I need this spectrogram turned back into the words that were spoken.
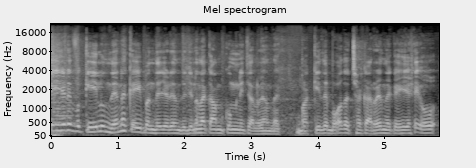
ਕਈ ਜਿਹੜੇ ਵਕੀਲ ਹੁੰਦੇ ਨਾ ਕਈ ਬੰਦੇ ਜਿਹੜੇ ਹੁੰਦੇ ਜਿਨ੍ਹਾਂ ਦਾ ਕੰਮ ਕੁਮ ਨਹੀਂ ਚੱਲ ਰਿਹਾ ਹੁੰਦਾ ਬਾਕੀ ਤੇ ਬਹੁਤ ਅੱਛਾ ਕਰ ਰਹੇ ਹੁੰਦੇ ਕਈ ਜਿਹੜੇ ਉਹ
